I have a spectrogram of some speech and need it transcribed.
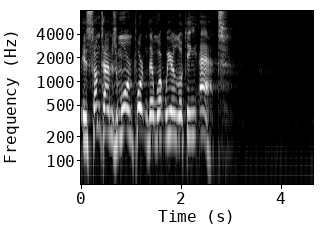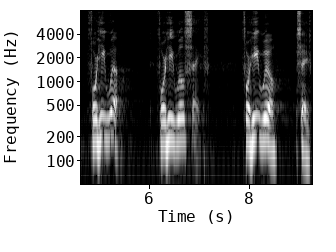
is sometimes more important than what we are looking at. For he will. For he will save. For he will saved.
